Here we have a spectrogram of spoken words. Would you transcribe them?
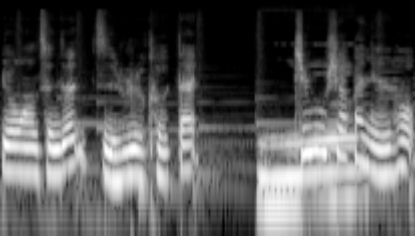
愿望成真指日可待。进入下半年后，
